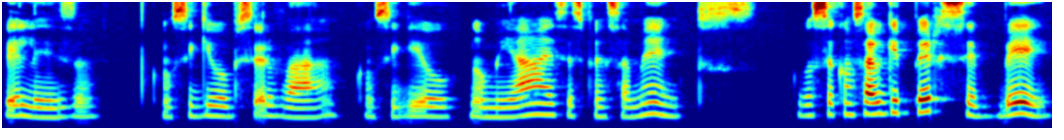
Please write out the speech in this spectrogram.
Beleza. Conseguiu observar? Conseguiu nomear esses pensamentos? Você consegue perceber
